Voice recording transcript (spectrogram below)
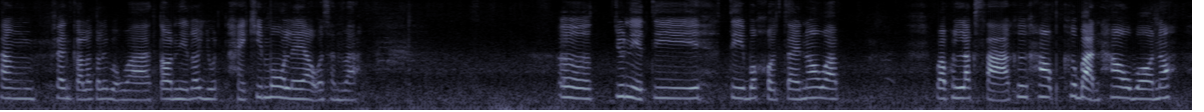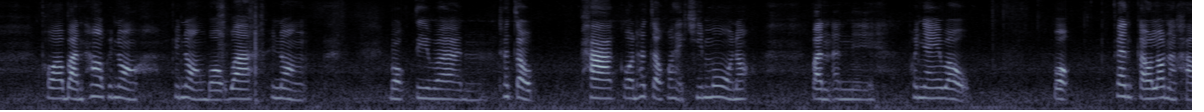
ทางแฟนเก่าเราก็เลยบอกว่า ตอนนี้เราหยุดไฮคีโมแล้วว่าสันว่า เออยูนิตีตีบ่เข้าใจนาะว่า ว่าพนรักษาคือเฮาคือบ้านเฮาบ่เนาะ เพราะว่าบ้านเฮาพี่น้องพี่น้องบอกว่าพี่น้องบอกตีว่าอั่นถ้าเจ้าพาก่อนถ้าเจ้าเขาให้คีโมเนาะปันอันนี้พ่อใหญ่เว้าบอก แฟนเก่าเล่านะคะ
